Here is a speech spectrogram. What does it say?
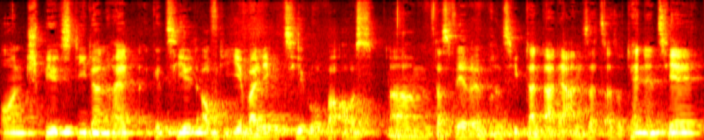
und spielst die dann halt gezielt auf die jeweilige Zielgruppe aus. Ähm, das wäre im Prinzip dann da der Ansatz. Also tendenziell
